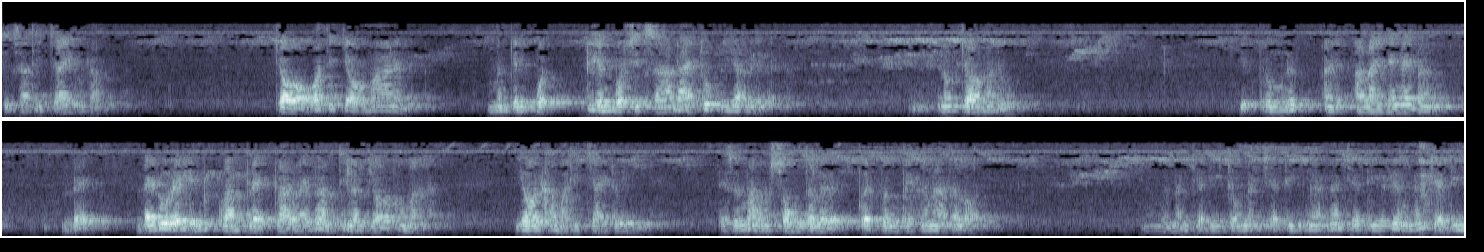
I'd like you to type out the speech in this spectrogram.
ศึกษาที่ใจของเราจ่อว่าที่จ่อมาเนี่ยมันเป็นบทเรียนบทศึกษาได้ทุกระยะเลยลองจ่อมาดู ตรุงนึกอะไรยังไงบ้างได้ได้รู้ได้เห็นความแปลกประหลาดอะไรบ้างที่เราจอเข้ามา ย้อนเข้ามาที่ใจตัวเองแต่ส่วนมากมันส่งตะเลยเปิดเปิงไปข้างหน้าตลอดวันนั้นจะดีตรงนั้นจะดีงานนั้นจะดีเรื่องนั้นจะดี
